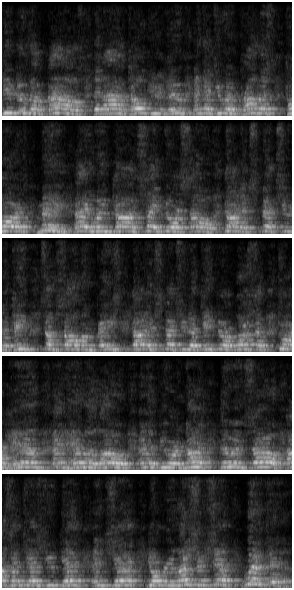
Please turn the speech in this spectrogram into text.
You do the vows that I have told you to do and that you have promised towards me. Hey, when God saved your soul, God expects you to keep some solemn feast. God expects you to keep your worship toward Him and Him alone. And if you are not doing so, I suggest you get and check your relationship with Him.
